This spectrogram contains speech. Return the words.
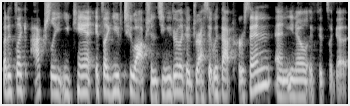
But it's like actually you can't. It's like you have two options. You either like address it with that person, and you know if it's like a,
